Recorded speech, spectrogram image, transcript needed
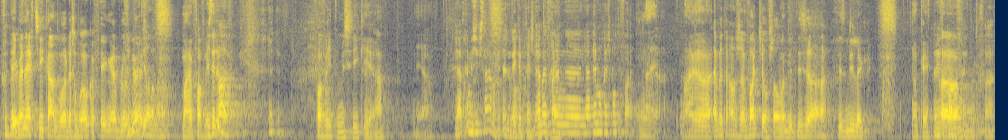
Gebeurt ik ben echt ziek aan het worden. Gebroken vinger, bloedneus. Gebeurt die allemaal? Maar favoriete, is dit live? favoriete muziek, ja. ja. Jij hebt geen muziek staan op je telefoon? Ik heb geen Spotify. Jij, bent geen, uh, jij hebt helemaal geen Spotify? Nee. Ja. Maar uh, hebben we trouwens een vatje of zo? Want dit is, uh, dit is niet lekker. Oké. Okay. Ben je verkouden, Frank, wordt gevraagd?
